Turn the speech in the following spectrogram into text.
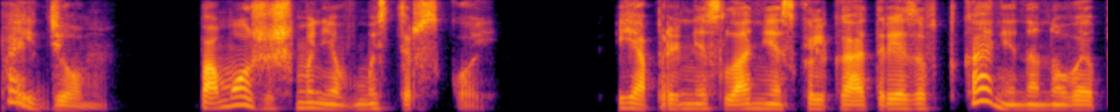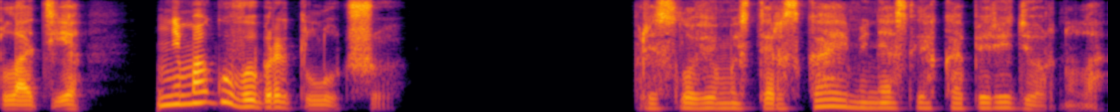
Пойдем, поможешь мне в мастерской. Я принесла несколько отрезов ткани на новое платье, не могу выбрать лучшую». При слове «мастерская» меня слегка передернуло.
